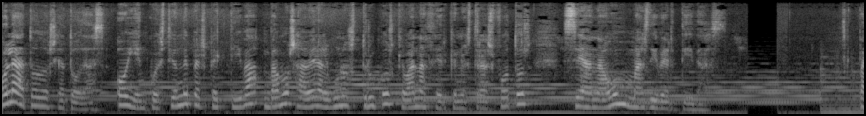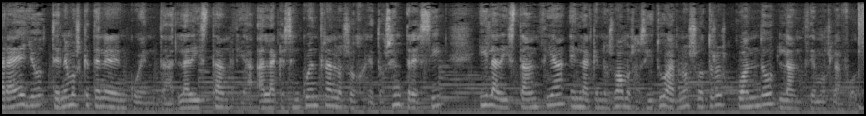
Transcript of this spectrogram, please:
Hola a todos y a todas. Hoy en cuestión de perspectiva vamos a ver algunos trucos que van a hacer que nuestras fotos sean aún más divertidas. Para ello tenemos que tener en cuenta la distancia a la que se encuentran los objetos entre sí y la distancia en la que nos vamos a situar nosotros cuando lancemos la foto.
